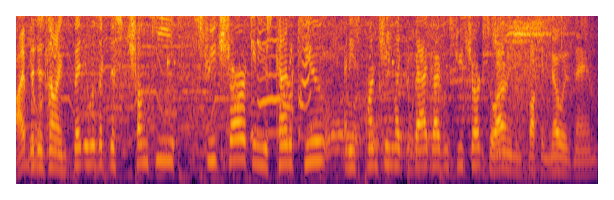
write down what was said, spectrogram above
I've the designs, but it was like this chunky Street Shark, and he was kind of cute, and he's punching like the bad guy from Street Shark. So I don't even fucking know his name.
